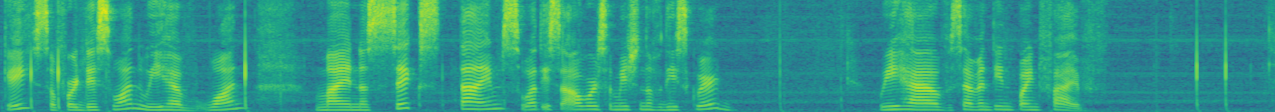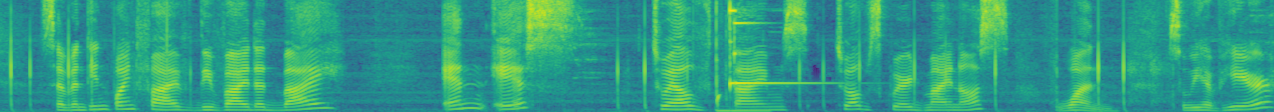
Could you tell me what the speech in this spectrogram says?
Okay, so for this one, we have 1 minus 6 times, what is our summation of d squared? We have 17.5. 17.5 divided by n is 12 times 12 squared minus 1. So we have here,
